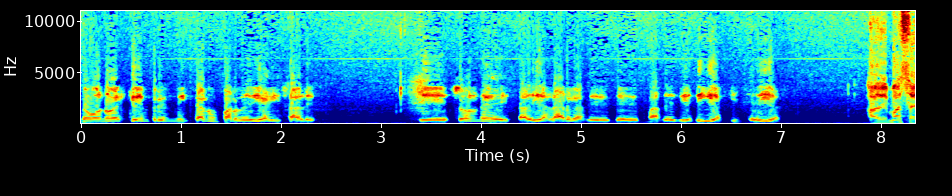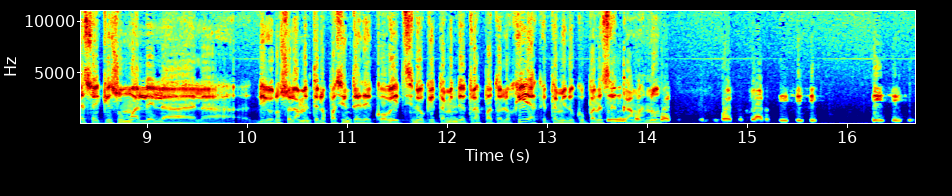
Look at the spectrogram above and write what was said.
no no es que entren y están un par de días y salen. Eh, son estadías largas de, de más de 10 días, 15 días. Además a eso hay que sumarle la, la- digo, no solamente los pacientes de COVID, sino que también de otras patologías que también ocupan esas Sí, camas, por ¿no? supuesto, por supuesto, claro, sí, sí, sí. Sí, sí, sí,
